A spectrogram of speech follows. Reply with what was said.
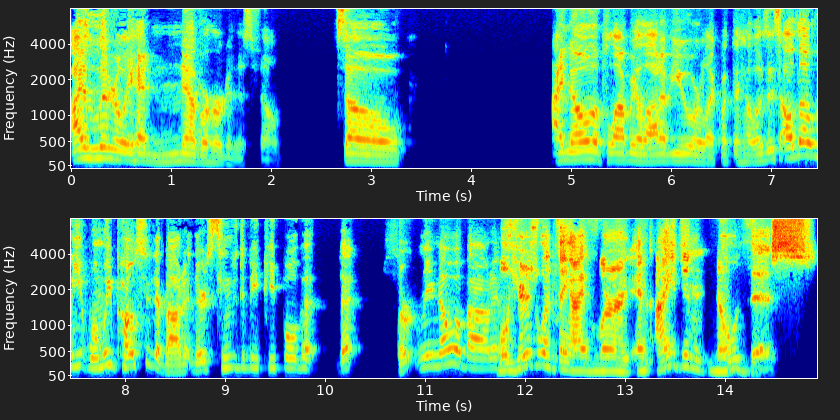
I literally had never heard of this film, so I know that probably a lot of you are like, "What the hell is this?" Although we, when we posted about it, there seems to be people that that certainly know about it. Well, here's one thing I've learned, and I didn't know this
